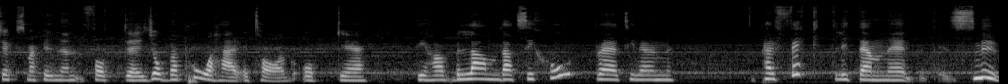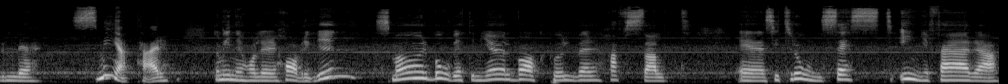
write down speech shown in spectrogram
köksmaskinen fått eh, jobba på här ett tag och eh, det har blandats ihop eh, till en perfekt liten eh, smul smet här. De innehåller havregryn, smör, bovetemjöl, bakpulver, havssalt, eh, citronzest, ingefära,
